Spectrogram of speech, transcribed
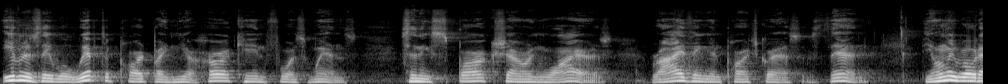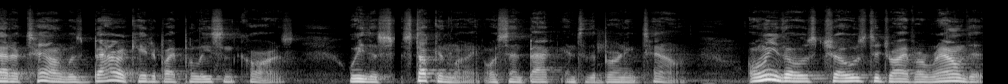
even as they were whipped apart by near hurricane force winds, sending spark showering wires writhing in parched grasses. Then, the only road out of town was barricaded by police and cars, were either stuck in line or sent back into the burning town. Only those chose to drive around it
